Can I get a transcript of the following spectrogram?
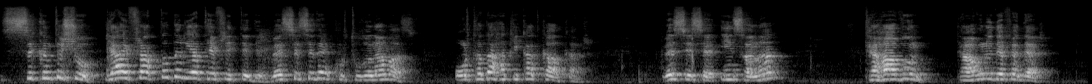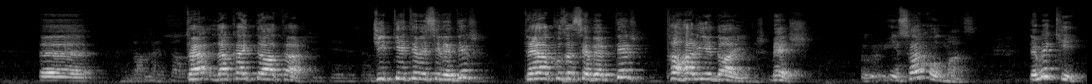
Sıkıntı şu. Ya ifrattadır ya tefrittedir. Vesveseden kurtulunamaz. Ortada hakikat kalkar. vesvese insana tehavun, tehavunu def eder. Ee, lakayt dağıtar. Ciddiyete vesiledir. Teyakkuza sebeptir. Tahariye dairdir. Beş. İnsan olmaz. Demek ki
